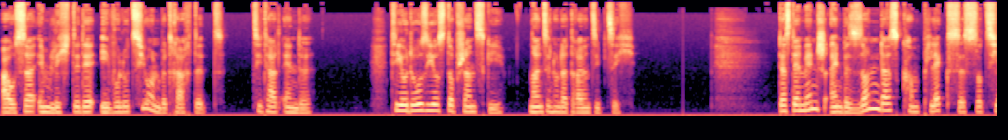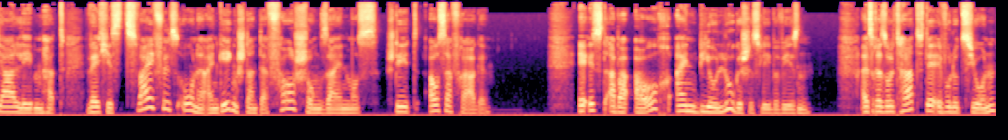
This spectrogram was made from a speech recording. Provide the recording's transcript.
außer im Lichte der Evolution betrachtet. Zitat Ende. Theodosius Dobzhansky, 1973. Dass der Mensch ein besonders komplexes Sozialleben hat, welches zweifelsohne ein Gegenstand der Forschung sein muss, steht außer Frage. Er ist aber auch ein biologisches Lebewesen. Als Resultat der Evolution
